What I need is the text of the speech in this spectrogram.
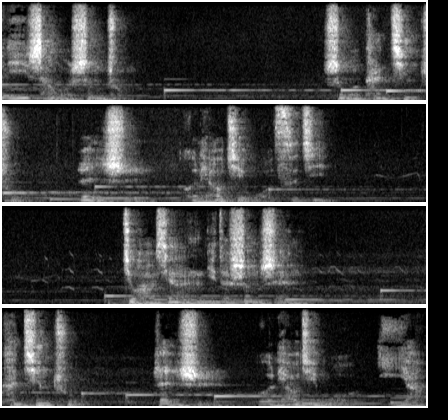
你赏我圣宠，使我看清楚、认识和了解我自己，就好像你的圣神看清楚、认识和了解我一样。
